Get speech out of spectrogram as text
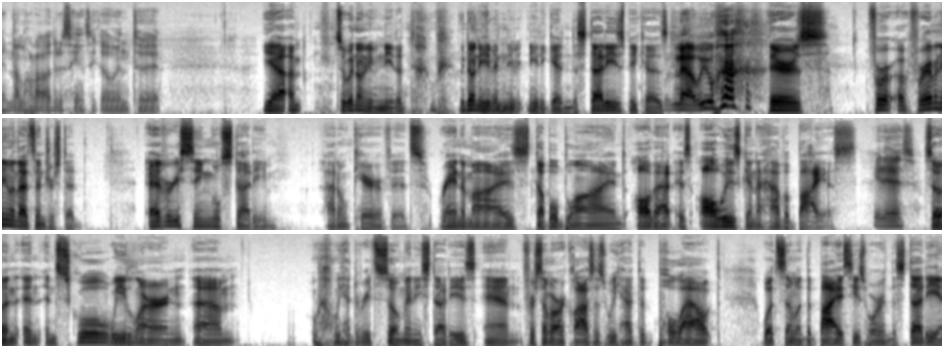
and a lot of other things that go into it. Yeah, um, so we don't even need to we don't even need- to get into studies because No, we there's for uh, for anyone that's interested, every single study, I don't care if it's randomized, double blind, all that is always going to have a bias. it is. So in, in, in school, we learn, um, we had to read so many studies. And for some of our classes, we had to pull out what some of the biases were in the study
